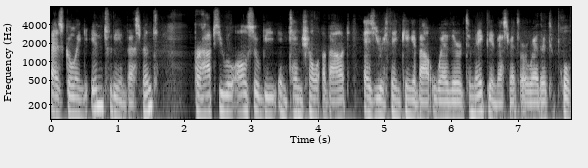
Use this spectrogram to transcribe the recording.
as going into the investment perhaps you will also be intentional about as you're thinking about whether to make the investment or whether to pull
